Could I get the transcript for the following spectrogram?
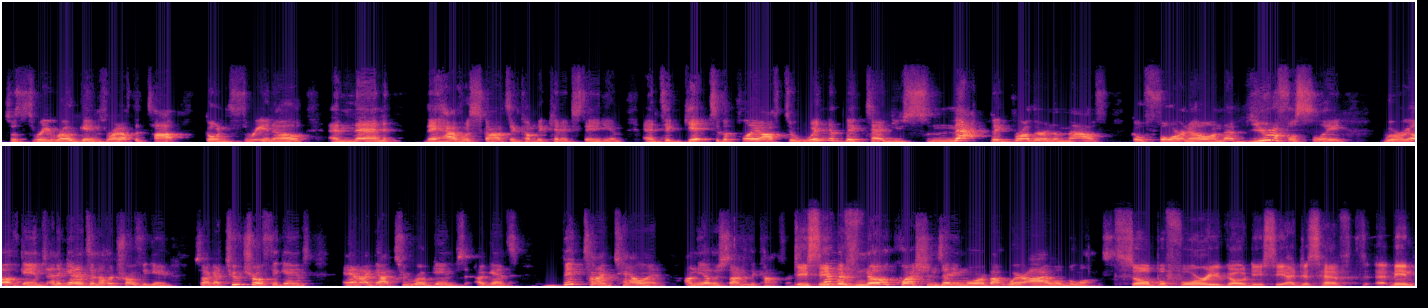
So three road games right off the top, going three and zero, and then they have Wisconsin come to Kinnick Stadium. And to get to the playoff, to win the Big Ten, you smack Big Brother in the mouth, go 4 0 on that beautiful slate where we all have games. And again, it's another trophy game. So I got two trophy games, and I got two road games against big time talent on the other side of the conference. DC, Then there's no questions anymore about where Iowa belongs. So before you go, DC, I just have. I mean,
